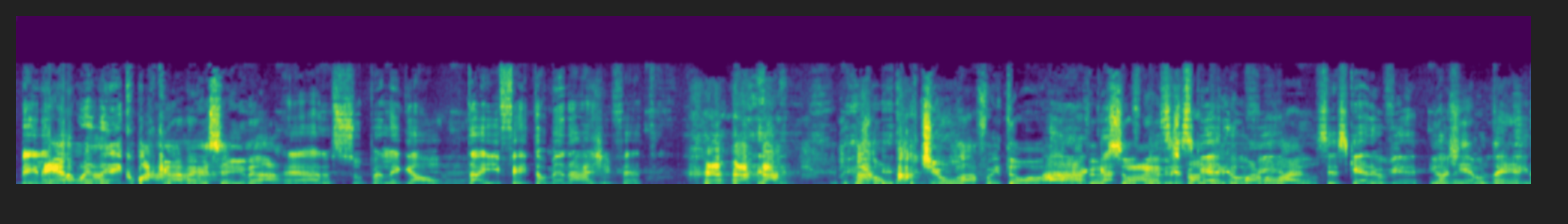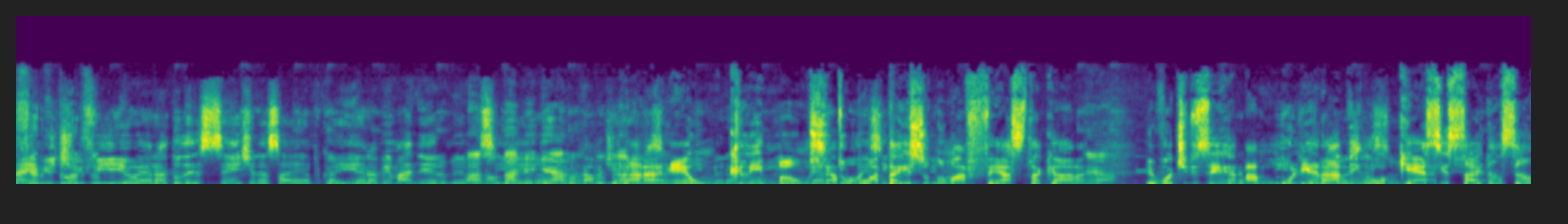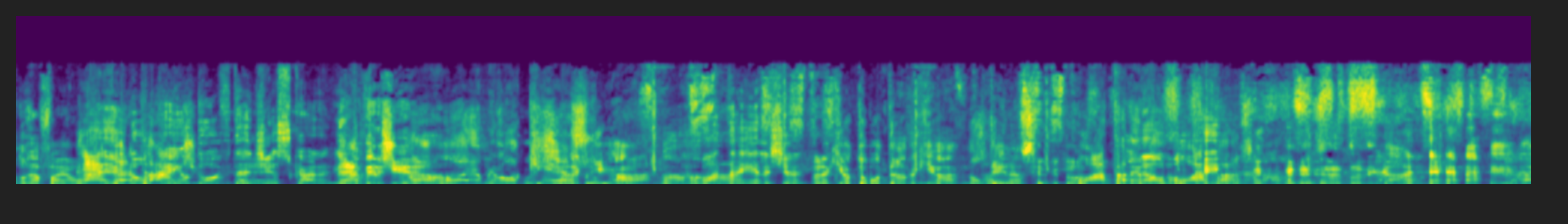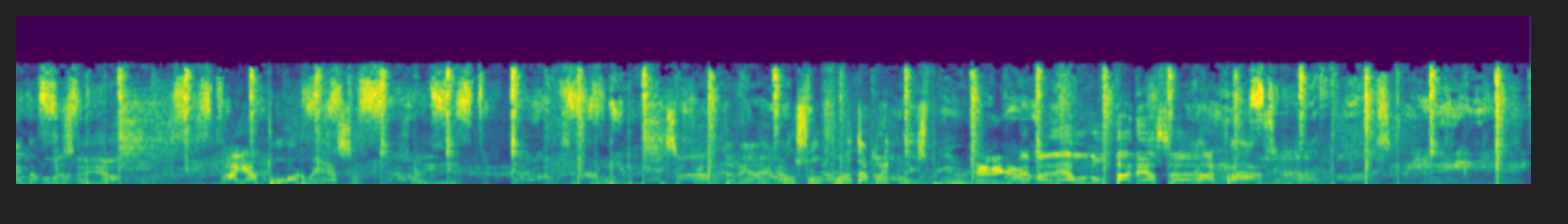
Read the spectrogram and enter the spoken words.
Bem legal. Era um elenco bacana esse aí, né? Era, super legal. Tá aí feita homenagem, Feta. Tu não curtiu, Rafa, então, a, a Ah, versão cara, deles vocês pra querem Lady ouvir? Marmalade. Vocês querem ouvir? Eu que lembro tem na, na. MTV, eu era adolescente nessa época aí, era bem maneiro mesmo. Ah, não assim, dá migué, tocava migué. Cara, é clipe, um climão bom. se Era tu bota clipe, isso numa mano. festa, cara. É. Eu vou te dizer, Era a mulherada enlouquece e sai dançando, Rafael. Ah, eu não tenho dúvida disso, cara. Né, Virgínia? Oh, eu me Eu enlouqueço. Olha aqui, ó. Bota aí, Alexandre. Olha aqui, ó, tô botando aqui, ó. Não tem no servidor. Bota, alemão, bota. Eu tô ligado. Vai da música. Aí, ó. Ai, adoro essa. Isso aí. Isso é boa. Esse filme também é legal. Eu sou fã da Britney Spears. Bem É, legal. mas ela não tá nessa. Ah, tá.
